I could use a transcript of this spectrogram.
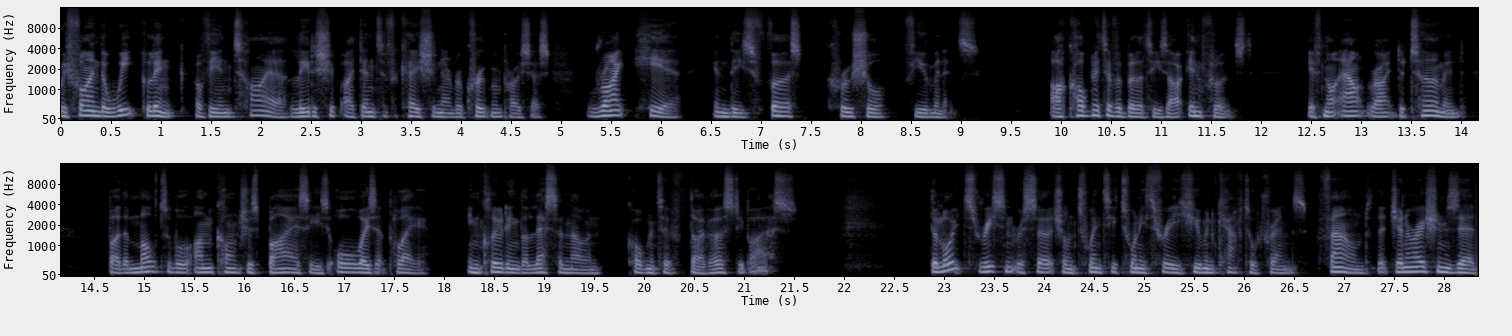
We find the weak link of the entire leadership identification and recruitment process right here in these first crucial few minutes. Our cognitive abilities are influenced, if not outright determined, by the multiple unconscious biases always at play, including the lesser known cognitive diversity bias. Deloitte's recent research on 2023 human capital trends found that Generation Z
